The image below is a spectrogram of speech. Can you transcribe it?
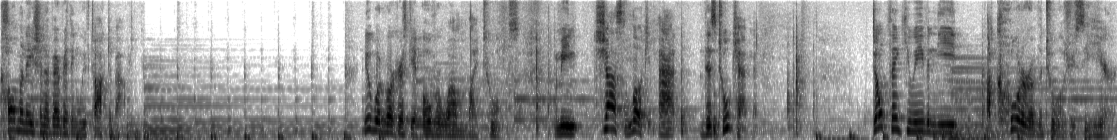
culmination of everything we've talked about. New woodworkers get overwhelmed by tools. I mean, just look at this tool cabinet. Don't think you even need a quarter of the tools you see here.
